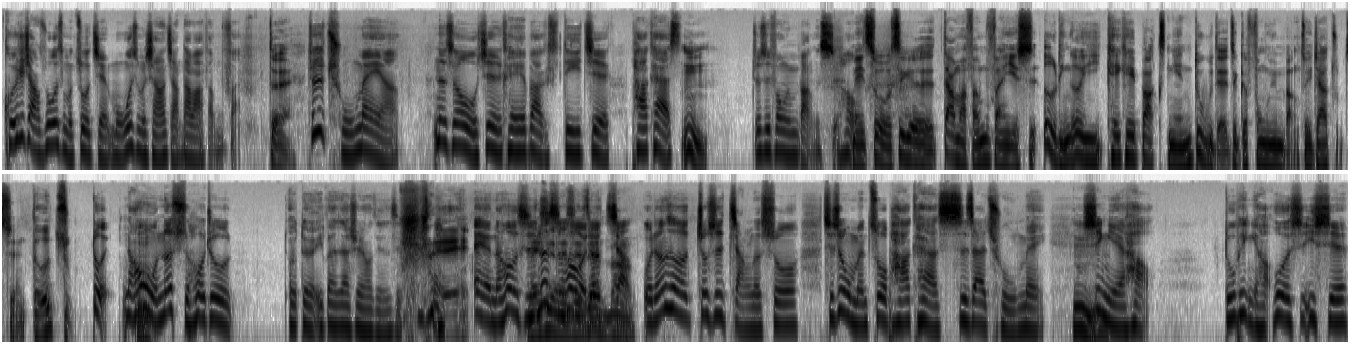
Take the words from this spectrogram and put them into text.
回去讲说，为什么做节目？为什么想要讲大麻烦不烦？对，就是除魅啊。那时候我记得 KKBOX 第一届 Podcast，嗯，就是风云榜的时候，没错，这个大麻烦不烦也是二零二一 KKBOX 年度的这个风云榜最佳主持人得主。对，然后我那时候就，哦，对，一般在炫耀这件事情。哎、欸，然后其实那时候我就讲，我那时候就是讲了说，其实我们做 Podcast 是在除魅，嗯、性也好。毒品也好，或者是一些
